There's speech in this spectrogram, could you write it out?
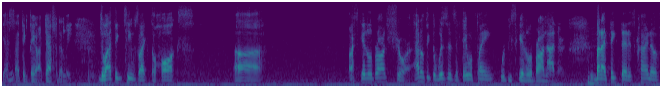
yes, I think they are definitely. Do I think teams like the Hawks uh, are scared of LeBron? Sure. I don't think the Wizards, if they were playing, would be scared of LeBron either. Mm. But I think that it's kind of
